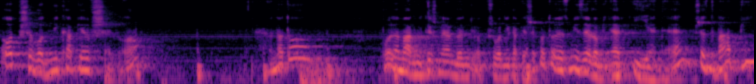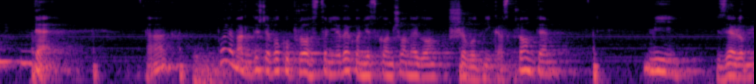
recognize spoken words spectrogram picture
od przewodnika pierwszego? No to pole magnetyczne będzie od przewodnika pierwszego to jest mi 0 mi R i 1 przez 2 pi D. Tak? Pole magnetyczne wokół prostoliniowego nieskończonego przewodnika z prądem mi 0 mi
